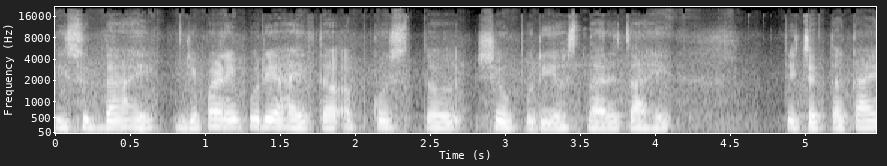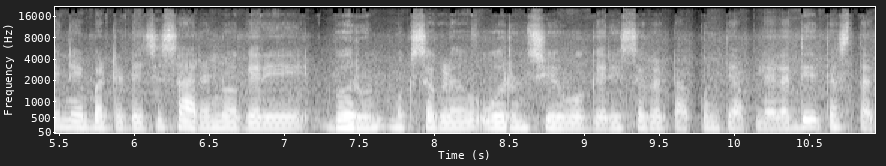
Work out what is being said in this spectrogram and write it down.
तीसुद्धा आहे. म्हणजे पाणीपुरी आहे तर अफकोर्स तर शेवपुरी असणारच आहे. त्याच्यात तर काय नाही. बटाट्याचे सारण वगैरे भरून मग सगळं वरून शेव वगैरे सगळं टाकून ते आपल्याला देत असतात.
